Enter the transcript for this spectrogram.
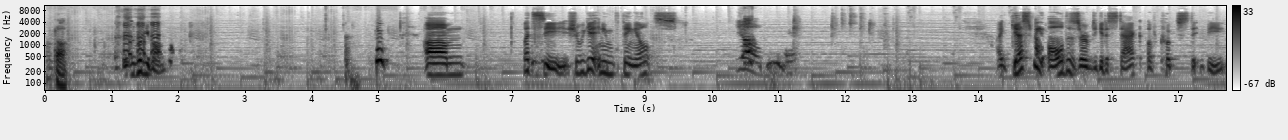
What the? There's a boogie bomb. um, let's see. Should we get anything else? Yo, I guess we all deserve to get a stack of cooked st- be-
